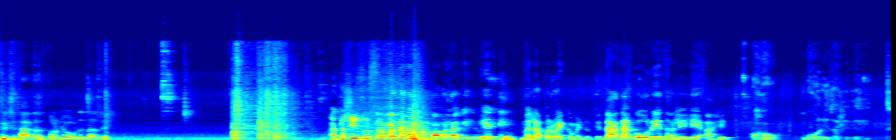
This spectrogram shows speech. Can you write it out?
तुझ्या दादा तोंड एवढं झालंय. आता शिजत तर का जरा थांबावं लागेल. वेटिंग मला परवा कमेंट होते. दादा गोरे झालेले आहेत. हो गोरे झालेले आहेत.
